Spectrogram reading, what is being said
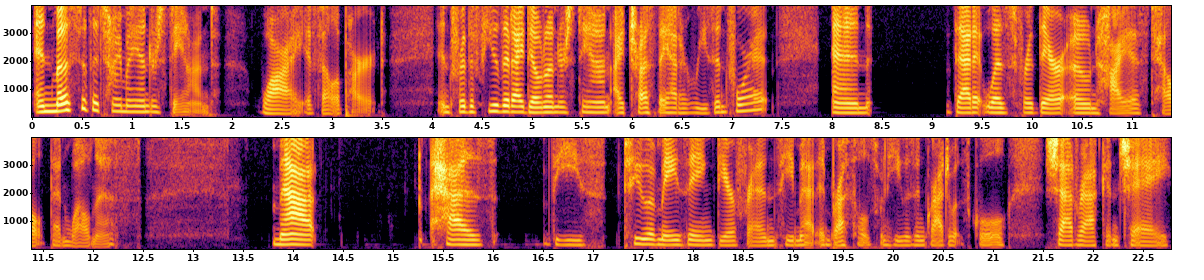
And most of the time, I understand why it fell apart. And for the few that I don't understand, I trust they had a reason for it and that it was for their own highest health and wellness. Matt has these two amazing dear friends he met in Brussels when he was in graduate school, Shadrach and Che.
